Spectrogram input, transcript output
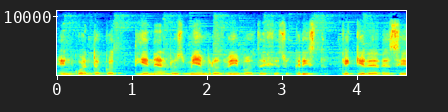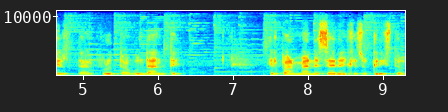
en cuanto contiene a los miembros vivos de Jesucristo, que quiere decir dar fruto abundante. El permanecer en Jesucristo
